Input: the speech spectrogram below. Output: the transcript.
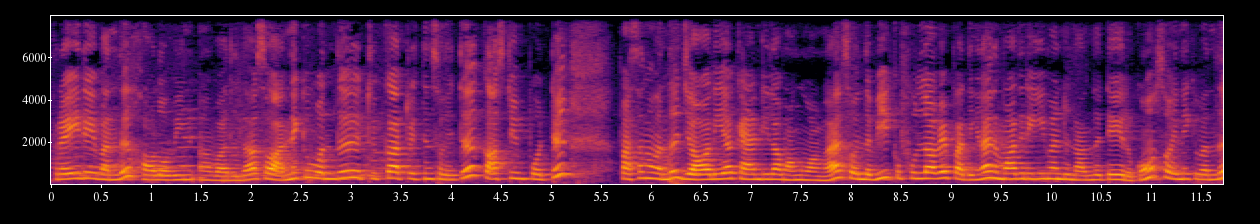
ஃப்ரைடே வந்து ஹாலோவின் வருதா. ஸோ அன்னைக்கும் வந்து ட்ரிக் ஆர் ட்ரிட்னு சொல்லிட்டு காஸ்டியூம் போட்டு பசங்க வந்து ஜாலியாக கேண்டிலாம் வாங்குவாங்க. ஸோ இந்த வீக் ஃபுல்லாகவே பார்த்தீங்கன்னா இந்த மாதிரி ஈவெண்ட் நடந்துகிட்டே இருக்கும். ஸோ இன்றைக்கி வந்து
